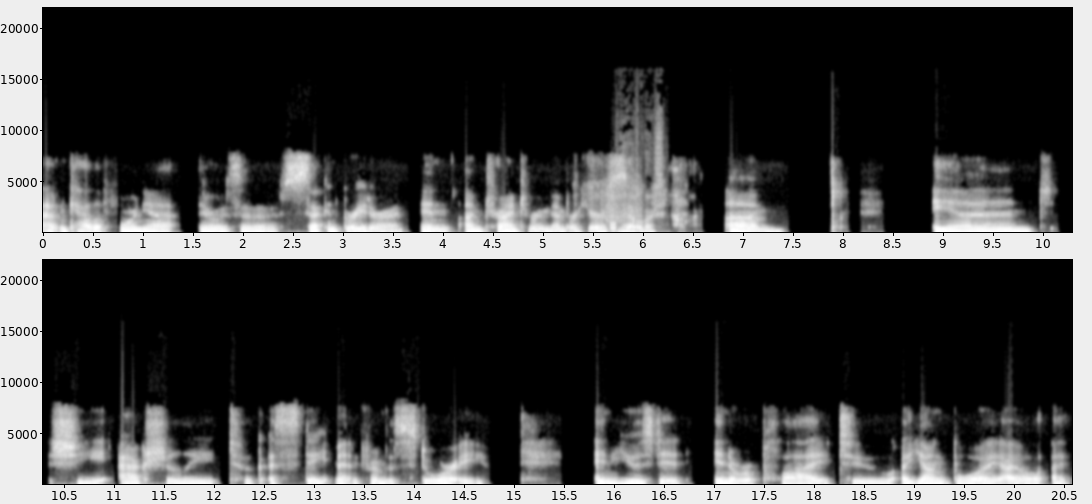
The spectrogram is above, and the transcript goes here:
out in California. There was a second grader, and I'm trying to remember here. Yeah, So um, And she actually took a statement from the story and used it in a reply to a young boy, I, I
